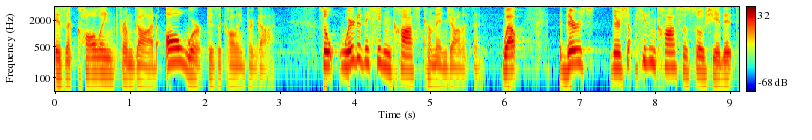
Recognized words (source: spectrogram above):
is a calling from God. All work is a calling from God. So, where do the hidden costs come in, Jonathan? Well, there's, there's hidden costs associated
